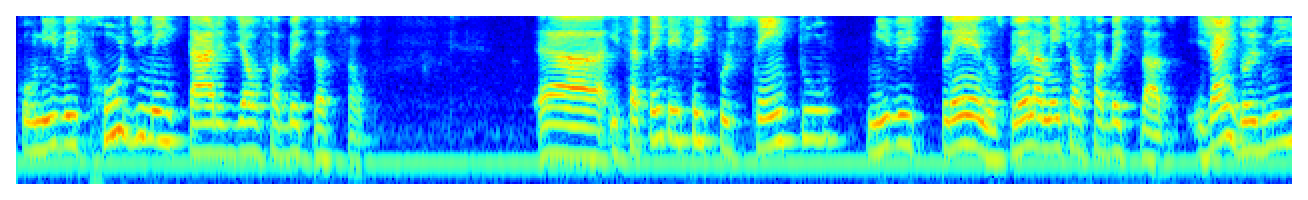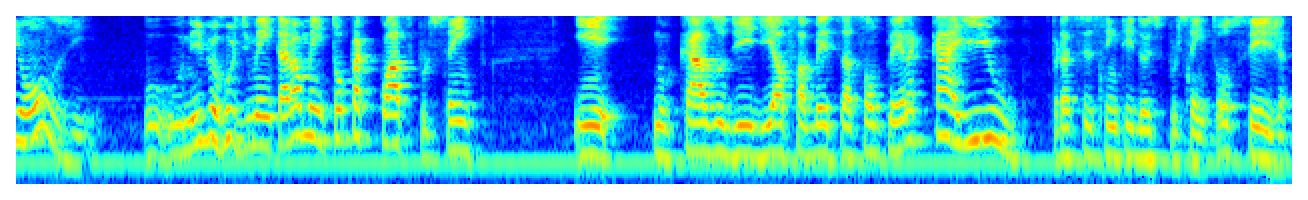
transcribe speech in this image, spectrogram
com níveis rudimentares de alfabetização. Uh, e 76% níveis plenos, plenamente alfabetizados. Já em 2011, o, o nível rudimentar aumentou para 4%. E no caso de, de alfabetização plena, caiu para 62%. Ou seja,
